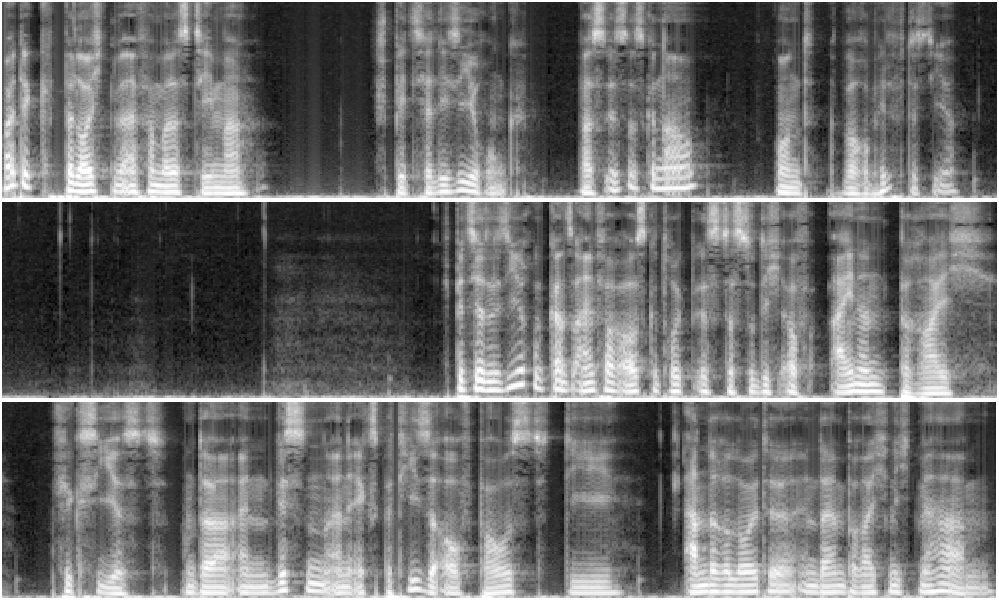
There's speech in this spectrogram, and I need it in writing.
Heute beleuchten wir einfach mal das Thema Spezialisierung. Was ist es genau und warum hilft es dir? Spezialisierung ganz einfach ausgedrückt ist, dass du dich auf einen Bereich fixierst und da ein Wissen, eine Expertise aufbaust, die andere Leute in deinem Bereich nicht mehr haben.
